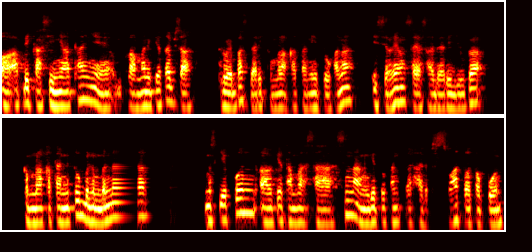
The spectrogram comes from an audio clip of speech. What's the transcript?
uh, aplikasi nyatanya Ramani kita bisa terbebas dari kemelekatan itu. Karena istilah yang saya sadari juga kemelekatan itu benar-benar meskipun kita merasa senang gitu kan terhadap sesuatu ataupun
